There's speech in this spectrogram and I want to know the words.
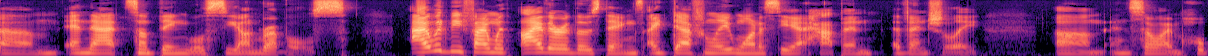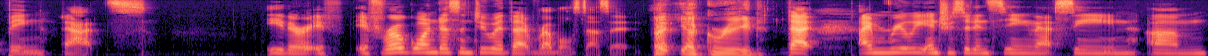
Um, and that's something we'll see on Rebels. I would be fine with either of those things. I definitely want to see it happen eventually. Um, and so I'm hoping that's either if if Rogue One doesn't do it, that Rebels does it. But agreed. that I'm really interested in seeing that scene. Um,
